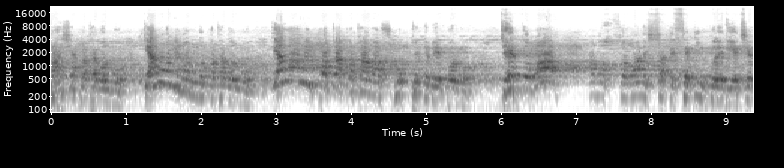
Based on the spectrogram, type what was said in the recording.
ভাষা কথা বলব? কেন আমি মন্দ কথা বলব? কেন আমি পচা কথা আমার মুখ থেকে বের করব? যেহেতু আমার জবানের সাথে সেটিং করে দিয়েছেন,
